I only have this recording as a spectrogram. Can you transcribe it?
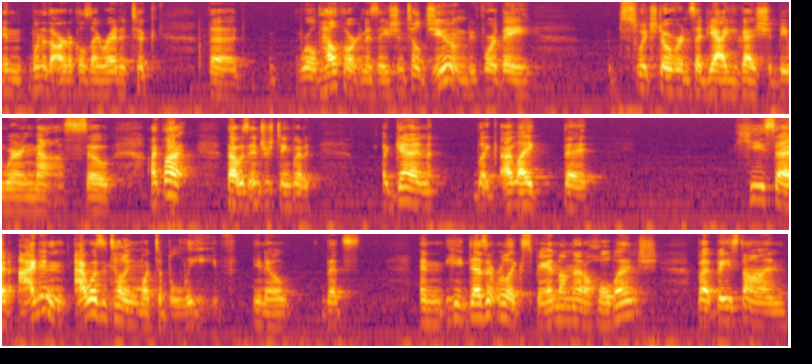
in one of the articles I read, it took the World Health Organization till June before they switched over and said, yeah, you guys should be wearing masks. So I thought that was interesting, but again, like I like that he said I didn't, I wasn't telling him what to believe. You know, that's and he doesn't really expand on that a whole bunch but based on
